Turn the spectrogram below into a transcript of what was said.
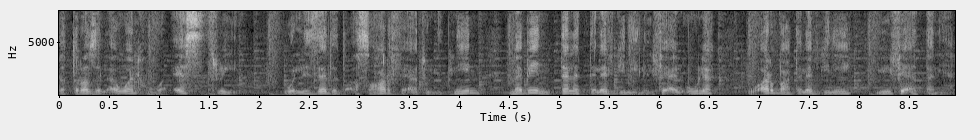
الطراز الأول هو S 3 واللي زادت أسعار فئاته الاثنين ما بين 3000 جنيه للفئة الأولى و4000 جنيه للفئة الثانية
